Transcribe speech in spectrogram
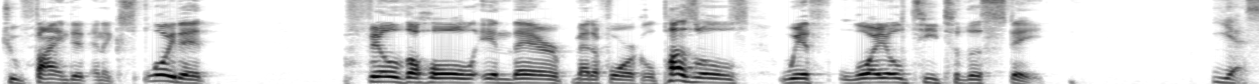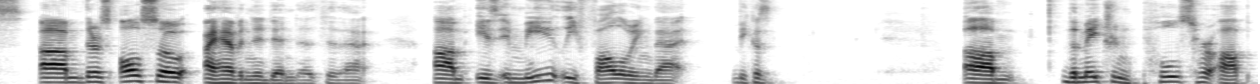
to find it and exploit it fill the hole in their metaphorical puzzles with loyalty to the state Yes. Um there's also I have an addenda to that. Um is immediately following that because um the matron pulls her up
